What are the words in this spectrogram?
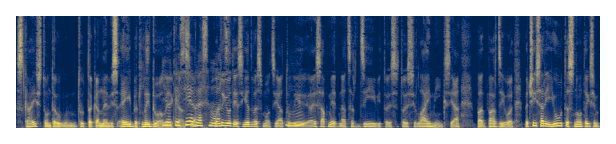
skaistu, un tev, tu kā nevis ej, bet lido, liekas, jūties iedvesmots. Nu, tu jūties iedvesmots, jā, tu mm -hmm. esi apmierināts ar dzīvi, tu esi, tu esi laimīgs, jā, pārdzīvot. Bet šīs arī jūtas, nu, teiksim,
